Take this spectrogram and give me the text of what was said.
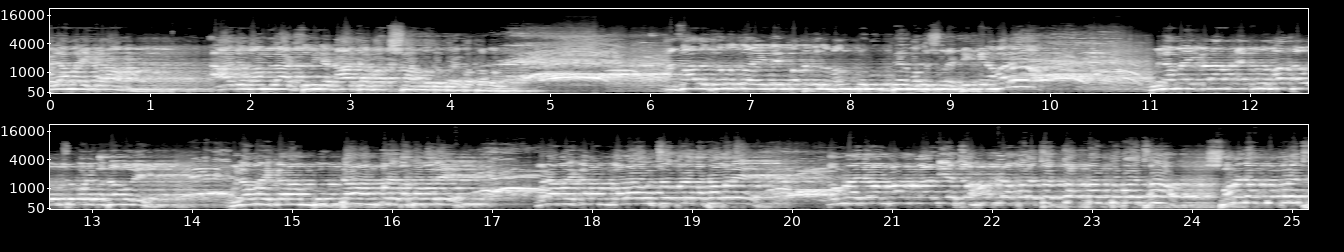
ওলামাই কারাম, আজও বাংলার জমিনে রাজা বাদশার মতো করে কথা বলে। হাজারো জনতা এদের কথাগুলো মন্ত্রমুগ্ধের মতো শুনে, ঠিক কিনা মারো? ওলামাই কারাম এখনও মাথা উঁচু করে কথা বলে ওলামাই কারাম বুক টান করে কথা বলে। গলা করেছ করেছ, ষড়যন্ত্র করেছ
